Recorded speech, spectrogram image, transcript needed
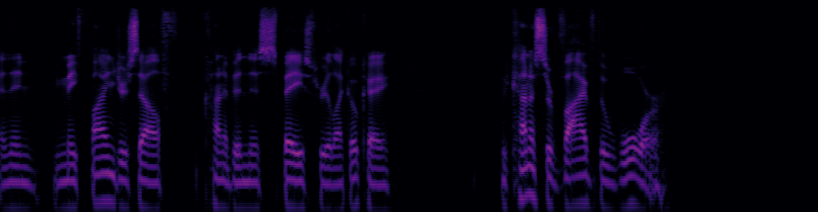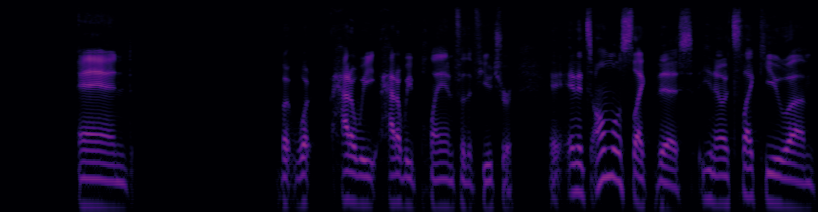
and then you may find yourself kind of in this space where you're like, okay, we kind of survived the war, and but what how do we how do we plan for the future? And, and it's almost like this you know it's like you um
